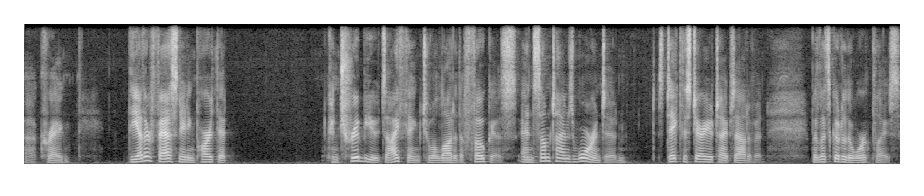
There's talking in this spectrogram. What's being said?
uh, Craig. The other fascinating part that contributes, I think, to a lot of the focus, and sometimes warranted, take the stereotypes out of it. But let's go to the workplace.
